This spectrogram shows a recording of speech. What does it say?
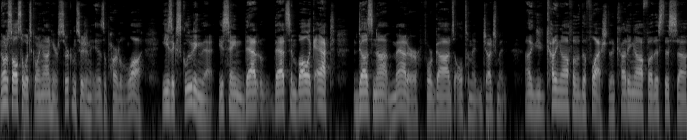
Notice also what's going on here. Circumcision is a part of the law. He's excluding that. He's saying that that symbolic act does not matter for God's ultimate judgment uh, cutting off of the flesh, the cutting off of this this uh,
